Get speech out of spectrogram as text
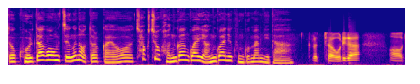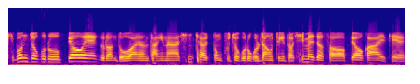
또 골다공증은 어떨까요? 척추 건강과의 연관이 궁금합니다. 그렇죠. 우리가 어, 기본적으로 뼈의 그런 노화 현상이나 신체 활동 부족으로 골다공증이 더 심해져서 뼈가 이렇게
